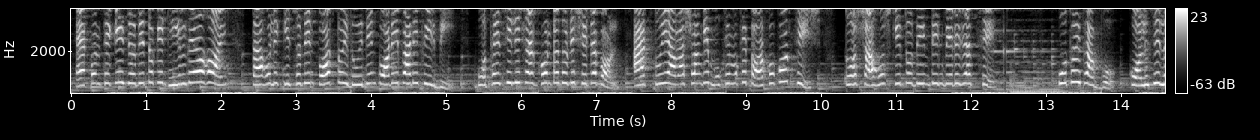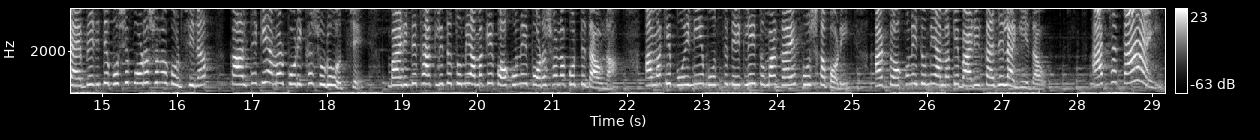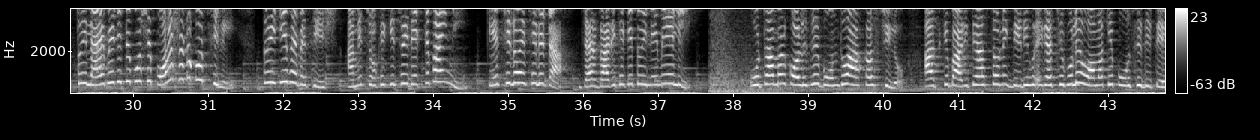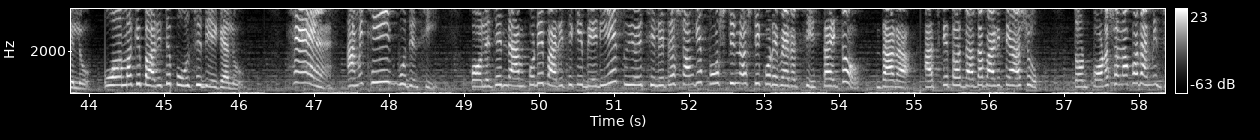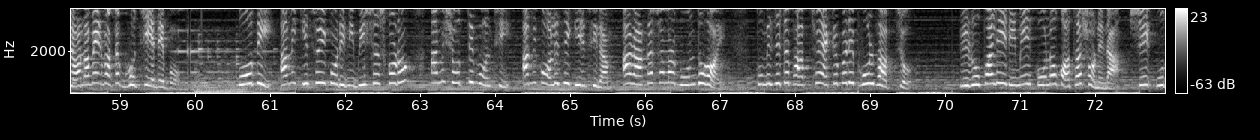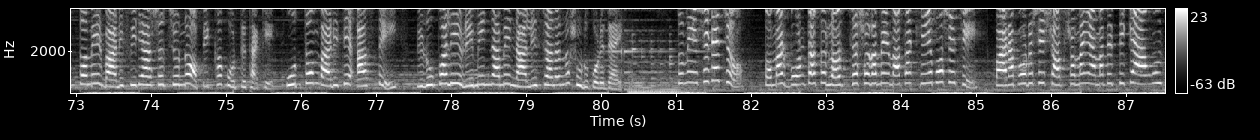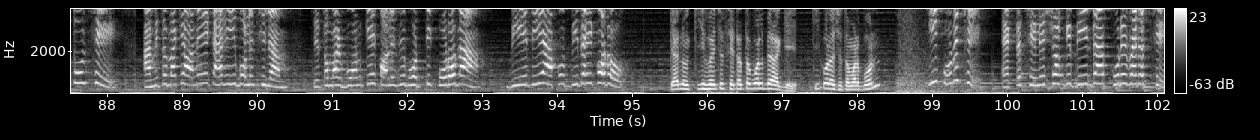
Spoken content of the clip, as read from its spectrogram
এখন থেকেই যদি তোকে ঢিল দেওয়া হয়, তাহলে কিছুদিন পর তুই দুই দিন পরেই বাড়ি ফিরবি। কোথায় ছিলিস এক ঘণ্টা ধরে সেটা বল। আর তুই আমার সঙ্গে মুখে মুখে তর্ক করছিস? তোর সাহস কিন্তু দিন দিন বেড়ে যাচ্ছে। কোথায় থাকব? কলেজে লাইব্রেরিতে বসে পড়াশোনা করছিলাম। কাল থেকে আমার পরীক্ষা শুরু হচ্ছে। বাড়িতে থাকলে তো তুমি আমাকে কখনোই পড়াশোনা করতে দাও না। আমাকে বই নিয়ে বসতে দেখলেই তোমার গায়ে ফোসকা পড়ে। আর তখনই তুমি আমাকে বাড়ির কাজে লাগিয়ে দাও। আচ্ছা তাই? তুই লাইব্রেরিতে বসে পড়াশোনা করছিলি? তুই কি ভেবেছিস? আমি চোখে কিছুই দেখতে পাইনি। কে ছিল ওই ছেলেটা যার গাড়ি থেকে তুই নেমে এলি? ওটা আমার কলেজের বন্ধু আকাশ ছিল। আজকে বাড়িতে আসতে অনেক দেরি হয়ে গেছে বলে ও আমাকে পৌঁছে দিতে এলো। ও আমাকে বাড়িতে পৌঁছে দিয়ে গেল। হ্যাঁ আমি ঠিক বুঝেছি। কলেজের নাম করে বাড়ি থেকে বেরিয়ে তুই ওই ছেলেটার সঙ্গে ফষ্টি নষ্টি করে বেড়াচ্ছিস, তাই তো? দাঁড়া, আজকে তোর দাদা বাড়িতে আসুক। তোর পড়াশোনা করে আমি জনমের মতো ঘুচিয়ে দেব। বৌদি আমি কিছুই করিনি বিশ্বাস করো? আমি সত্যি বলছি আমি কলেজে গিয়েছিলাম আর আকাশ আমার বন্ধু হয়। তুমি যেটা ভাবছ একেবারে ভুল ভাবছ। রূপালী রিমির কোনো কথা শোনে না। সে উত্তমের বাড়ি ফিরে আসার জন্য অপেক্ষা করতে থাকে। উত্তম বাড়িতে আসতেই রূপালী রিমির নামে নালিশ জানানো শুরু করে দেয়। তুমি এসে গেছো? তোমার বোনটা তো লজ্জা শরমের মাথা খেয়ে বসেছে। পাড়া পড়োশি সব সময় আমাদের দিকে আঙুল তুলছে। আমি তোমাকে অনেক আগেই বলেছিলাম যে তোমার বোনকে কলেজে ভর্তি করো না। বিয়ে দিয়ে আপদ বিদায় করো। কেন কি হয়েছে সেটা তো বলবে আগে। কি করেছে তোমার বোন? কি করেছে? একটা ছেলের সঙ্গে দিন রাত ঘুরে বেড়াচ্ছে।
